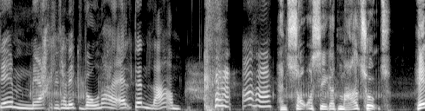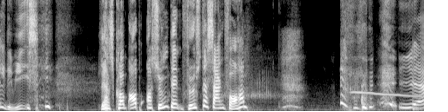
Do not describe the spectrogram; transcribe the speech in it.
Det er mærkeligt, han ikke vågner af al den larm. Han sover sikkert meget tungt. Heldigvis. Lad os komme op og synge den fødselsdagssang for ham. Ja.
